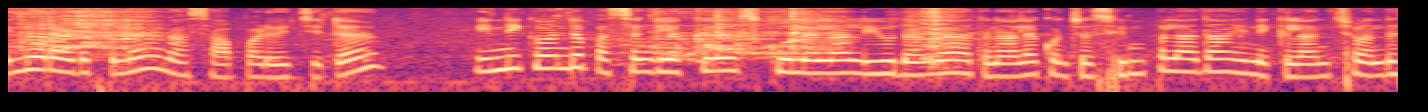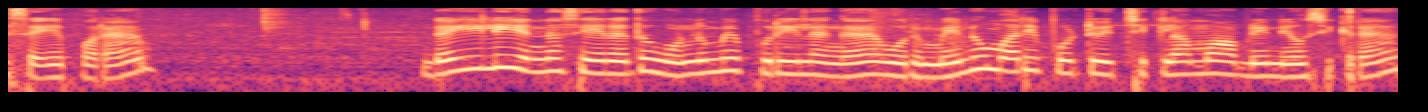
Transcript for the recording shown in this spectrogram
இன்னொரு அடுப்பில் நான் சாப்பாடு வச்சுட்டேன். இன்றைக்கி வந்து பசங்களுக்கு ஸ்கூலெல்லாம் லீவ் தாங்க. அதனால் கொஞ்சம் சிம்பிளாக தான் இன்றைக்கி லன்ச் வந்து செய்ய போகிறேன் டெய்லி என்ன செய்கிறது ஒன்றுமே புரியலைங்க. ஒரு மெனு மாதிரி போட்டு வச்சுக்கலாமா அப்படின்னு யோசிக்கிறேன்.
